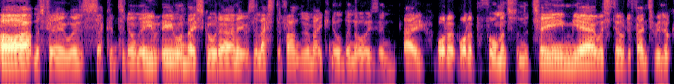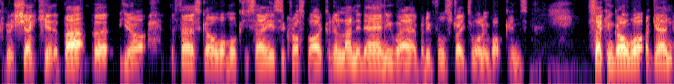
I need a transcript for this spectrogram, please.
Oh, atmosphere was second to none. Even, when they scored early, it was the Leicester fans who were making all the noise. And hey, what a what a performance from the team. Yeah, we're still defensively looking a bit shaky at the back, but you know, the first goal, what more can you say? It's a crossbar. It could have landed anywhere, but it falls straight to Ollie Watkins. Second goal, what again?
